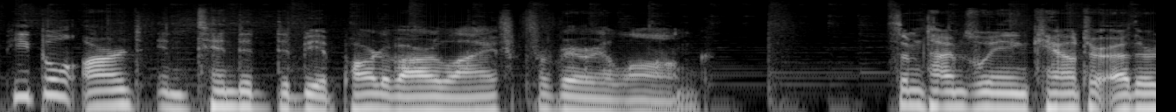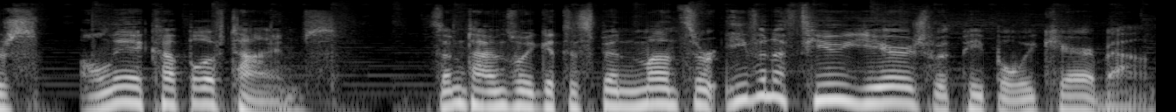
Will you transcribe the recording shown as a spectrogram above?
people aren't intended to be a part of our life for very long. Sometimes we encounter others only a couple of times. Sometimes we get to spend months or even a few years with people we care about.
